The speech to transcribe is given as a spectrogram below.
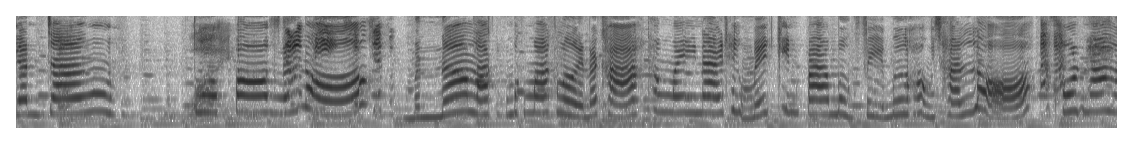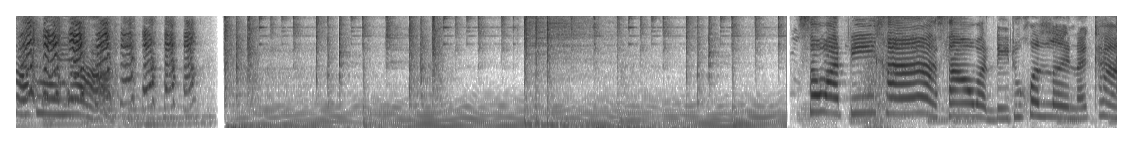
ยันจัง ตัวปลอมนั่นเหรอ มันน่ารักมากๆเลยนะคะทำไมนายถึงไม่กินปลาหมึกฝีมือของฉันเหรอโคตรน่ารักเลยอะสวัสดีค่ะส วัสดีทุกคนเลยนะคะ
